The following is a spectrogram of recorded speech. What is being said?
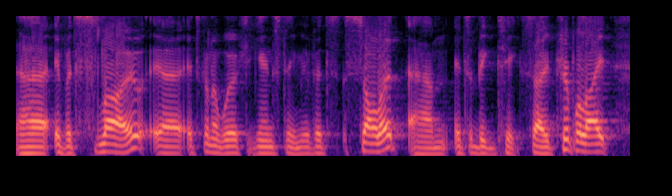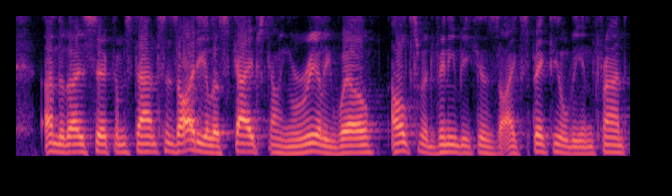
Uh, if it's slow, uh, it's going to work against him. If it's solid, um, it's a big tick. So triple eight under those circumstances. Ideal Escapes going really well. Ultimate Vinny because I expect he'll be in front.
